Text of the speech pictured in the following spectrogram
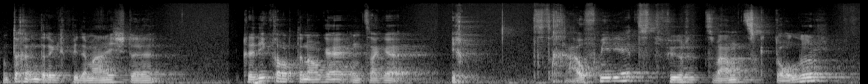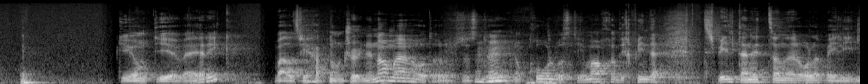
Und da könnt ihr eigentlich bei den meisten Kreditkarten angeben und sagen, ich kaufe mir jetzt für 20 Dollar die und die Währung, weil sie hat noch einen schönen Namen oder es ist noch cool, was die machen. Ich finde, das spielt auch nicht so eine Rolle, weil ich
